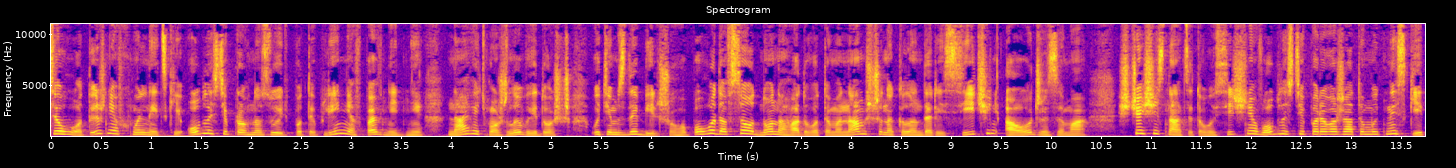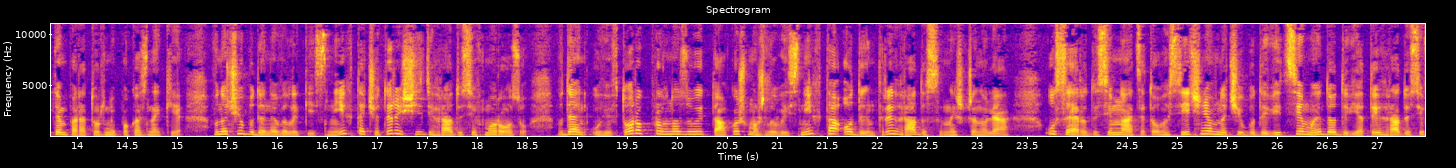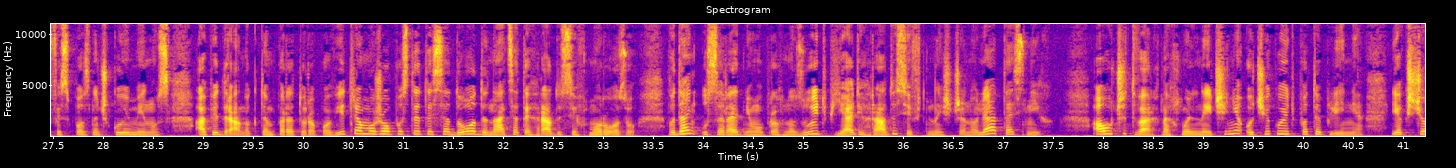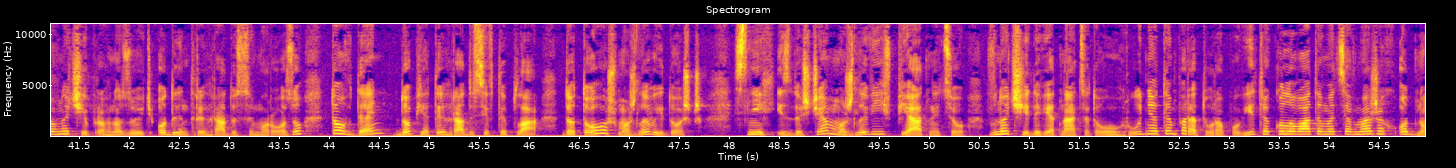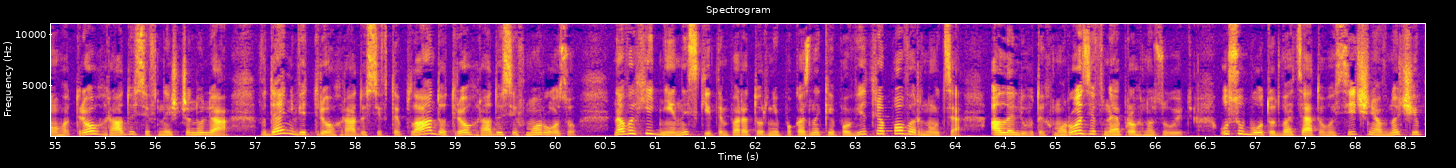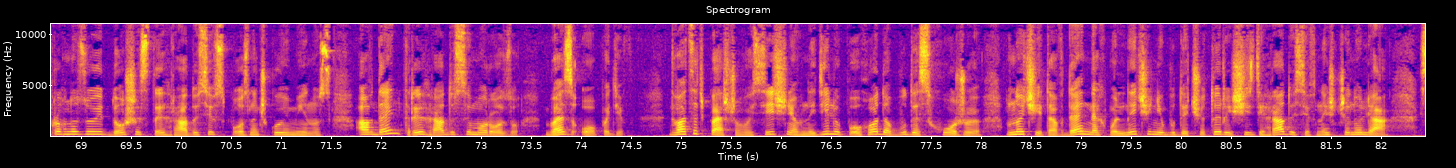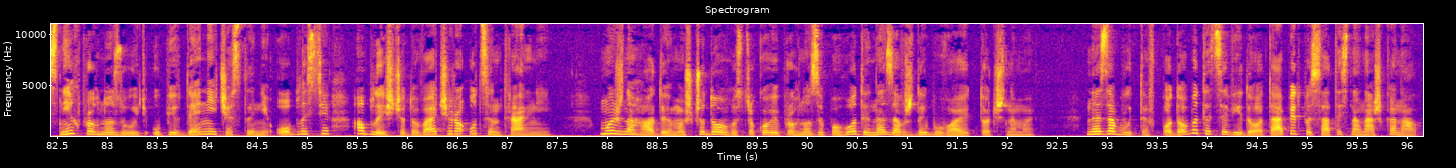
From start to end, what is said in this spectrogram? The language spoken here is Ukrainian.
Цього тижня в Хмельницькій області прогнозують потепління в певні дні, навіть можливий дощ. Утім, здебільшого погода все одно нагадуватиме нам, що на календарі січень, а отже, зима. Ще 16 січня в області переважатимуть низькі температурні показники. Вночі буде невеликий сніг та 4-6 градусів морозу. Вдень у вівторок прогнозують також можливий сніг та 1-3 градуси нижче нуля. У середу, 17 січня, вночі буде від 7 до 9 градусів із позначкою мінус, а під ранок температура повітря може опуститися до 11 градусів морозу. Вдень у середньому прогнозують 5 градусів нижче нуля та сніг. А у четвер на Хмельниччині очікують потепління. Якщо вночі прогнозують 1-3 градуси морозу, то вдень до 5 градусів тепла. До того ж можливий дощ. Сніг із дощем можливий і в п'ятницю. Вночі 19 грудня температура повітря коливатиметься в межах 1-3 градусів нижче нуля. Вдень від 3 градусів тепла до 3 градусів морозу. На вихідні низькі температурні показники повітря повернуться, але лютих морозів не прогнозують. У суботу, 20 січня, вночі прогнозують до 6 градусів з позначкою мінус, а вдень 3 градуси морозу без опадів. 21 січня в неділю погода буде схожою. Вночі та вдень на Хмельниччині буде 4-6 градусів нижче нуля. Сніг прогнозують у південній частині області, а ближче до вечора у центральній. Ми ж нагадуємо, що довгострокові прогнози погоди не завжди бувають точними. Не забудьте вподобати це відео та підписатись на наш канал.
